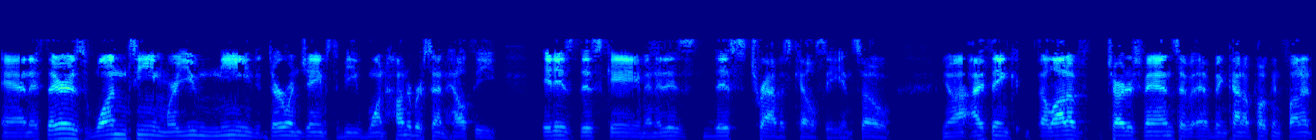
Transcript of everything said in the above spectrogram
And if there is one team where you need Derwin James to be 100% healthy, it is this game and it is this Travis Kelce. And so, you know, I think a lot of Chargers fans have, have been kind of poking fun at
